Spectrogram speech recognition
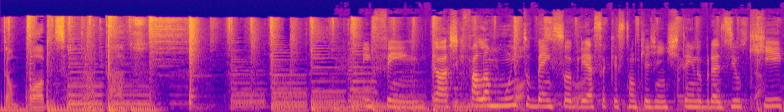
tão pobres são tratados? Enfim, eu acho que fala muito bem sobre essa questão que a gente tem no Brasil, que,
